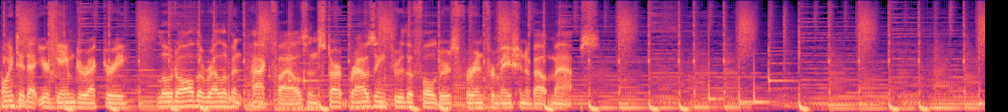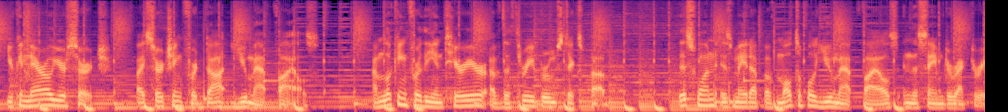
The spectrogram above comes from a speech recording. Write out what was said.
Point it at your game directory, load all the relevant pack files and start browsing through the folders for information about maps. You can narrow your search by searching for .umap files. I'm looking for the interior of the Three Broomsticks pub, this one is made up of multiple UMAP files in the same directory.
